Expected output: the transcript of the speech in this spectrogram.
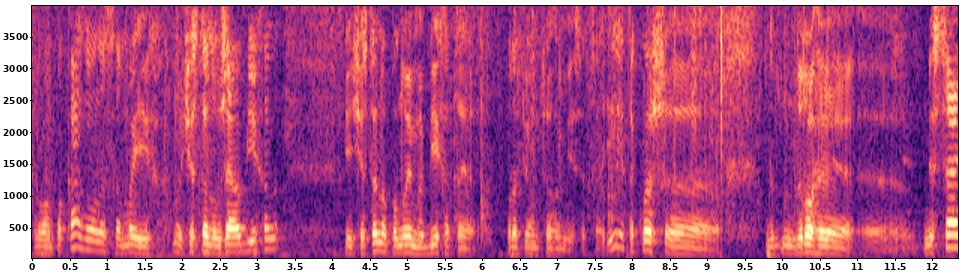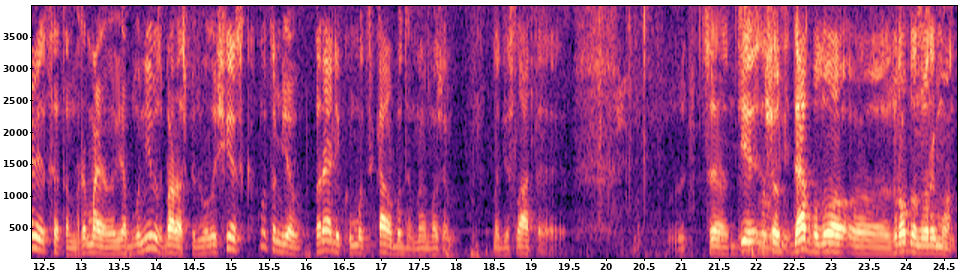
кругом показувалося. Ми їх ну, частину вже об'їхали і частину плануємо об'їхати протягом цього місяця. І також е, дороги е, місцеві, це там Гримайло Яблунів, Збараж під Волочиськ. Ну там є перелік, кому цікаво буде, ми можемо надіслати. Це ті, що де було е, зроблено ремонт.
